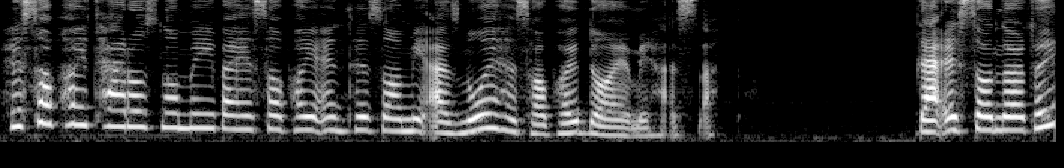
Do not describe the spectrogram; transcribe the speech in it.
حساب های ترازنامه و حساب های انتظامی از نوع حساب های دائمی هستند. در استانداردهای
